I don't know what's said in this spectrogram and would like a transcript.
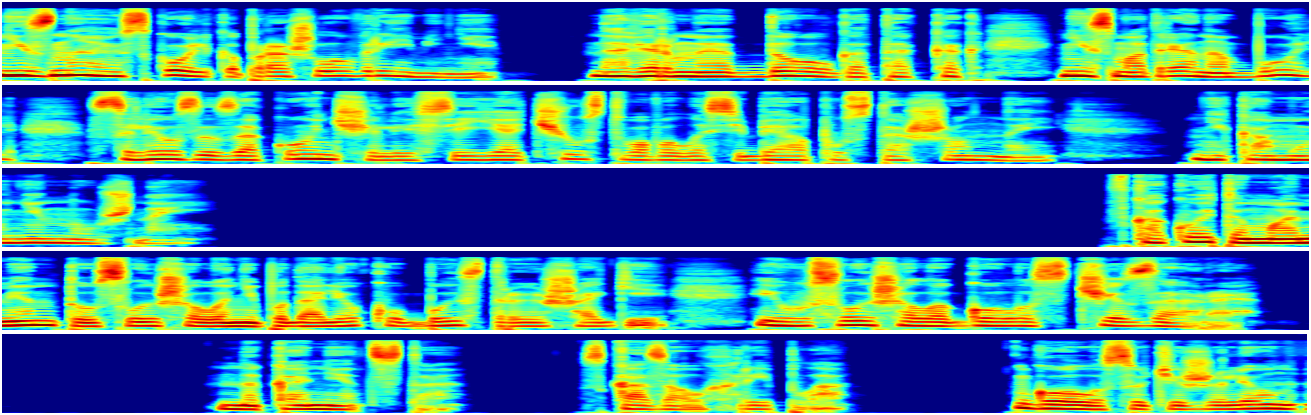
не знаю, сколько прошло времени. Наверное, долго, так как, несмотря на боль, слезы закончились, и я чувствовала себя опустошенной, никому не нужной. В какой-то момент услышала неподалеку быстрые шаги и услышала голос Чезаре. «Наконец-то!» — сказал хрипло. Голос утяжелен,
